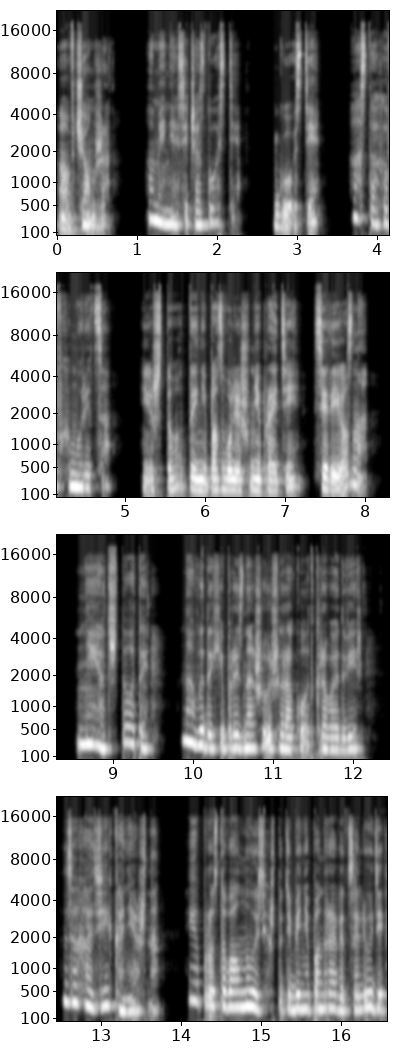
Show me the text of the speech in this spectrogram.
«А в чем же?» «У меня сейчас гости». «Гости?» Астахов хмурится. «И что, ты не позволишь мне пройти? Серьезно? «Нет, что ты!» На выдохе произношу и широко открываю дверь. «Заходи, конечно. Я просто волнуюсь, что тебе не понравятся люди,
